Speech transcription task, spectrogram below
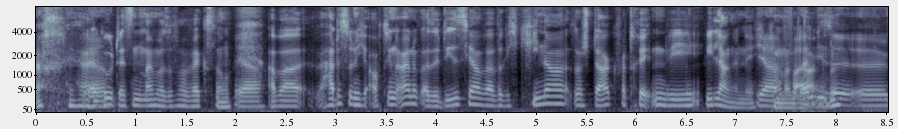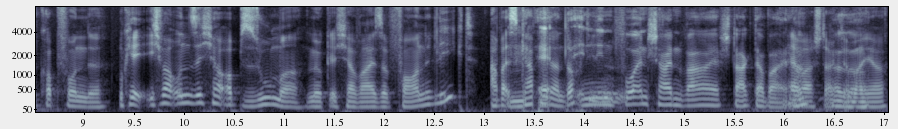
Ach, ja, Ja. gut, das sind manchmal so Verwechslungen. Ja. Aber hattest du nicht auch den Eindruck, also dieses Jahr war wirklich China so stark vertreten wie, wie lange nicht, Ja, kann man vor allem sagen. diese ne? äh, Kopfhunde. Okay, ich war unsicher, ob Zoomer möglicherweise vorne liegt, aber es gab ja Äh, dann doch In den Vorentscheiden war er stark dabei. Er ne? war stark Also, dabei, ja.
